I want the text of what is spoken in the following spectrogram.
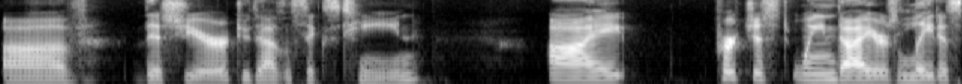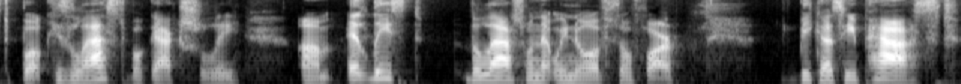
of this year, 2016, I purchased Wayne Dyer's latest book, his last book, actually, um, at least the last one that we know of so far, because he passed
